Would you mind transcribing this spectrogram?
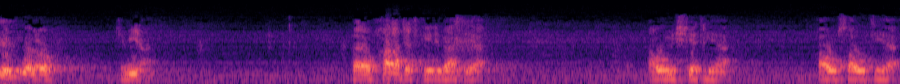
والعرف جميعا. فلو خرجت في لباسها أو مشيتها أو صوتها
